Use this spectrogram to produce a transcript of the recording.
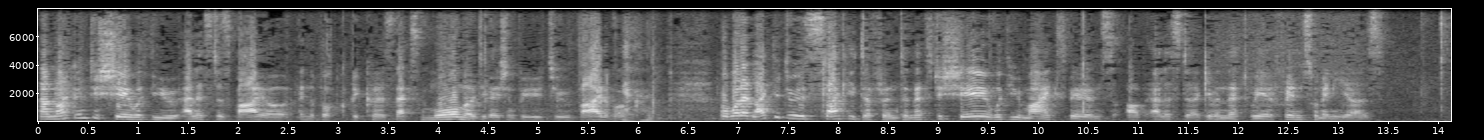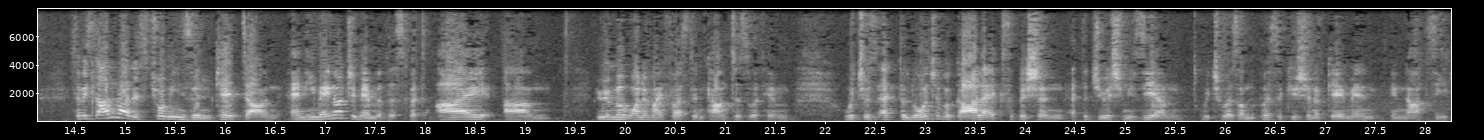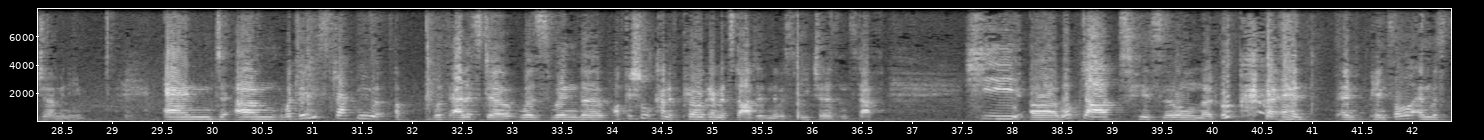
Now, I'm not going to share with you Alistair's bio in the book because that's more motivation for you to buy the book. but what I'd like to do is slightly different, and that's to share with you my experience of Alistair, given that we're friends for many years. So we started out as chummies in Cape Town, and he may not remember this, but I um, remember one of my first encounters with him, which was at the launch of a gala exhibition at the Jewish Museum, which was on the persecution of gay men in Nazi Germany. And um, what really struck me uh, with Alistair was when the official kind of program had started and there were speeches and stuff, he uh, whipped out his little notebook and, and pencil and was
